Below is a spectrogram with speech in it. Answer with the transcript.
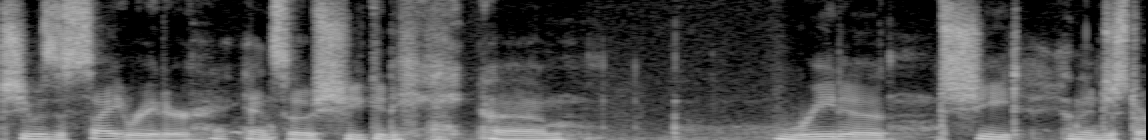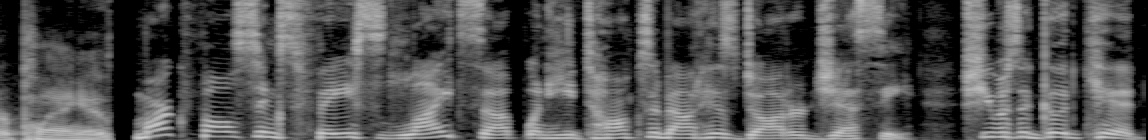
she was a sight reader, and so she could um, read a sheet and then just start playing it. Mark Fahlsing's face lights up when he talks about his daughter, Jessie. She was a good kid,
